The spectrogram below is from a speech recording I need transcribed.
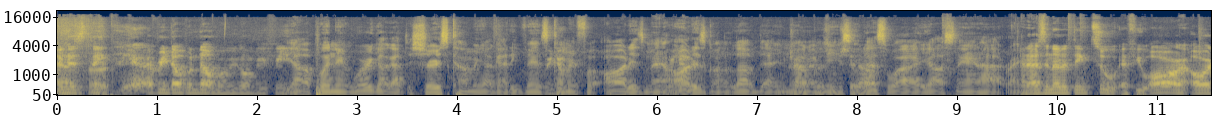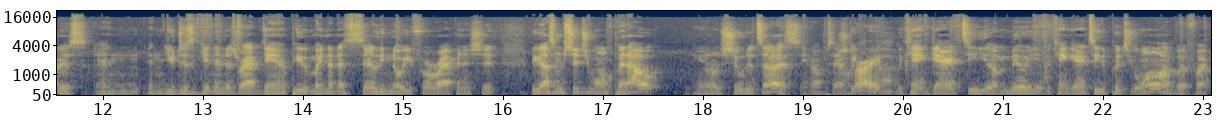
be his up. thing. Yeah. Every double number we gonna be feeding. Y'all putting in work. Y'all got the shirts coming. Y'all got events We do. coming for artists, man. We. Artists gonna love that. You know what I mean? So out. that's why y'all staying hot right And now. that's another thing too. If you are an artist and and you just getting in this rap game, and people may not necessarily know you for rapping and shit. You got some shit you want to put out, you know, shoot it to us. You know what I'm saying? We, Right. we can't guarantee you a million. We can't guarantee to put you on, but fuck,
